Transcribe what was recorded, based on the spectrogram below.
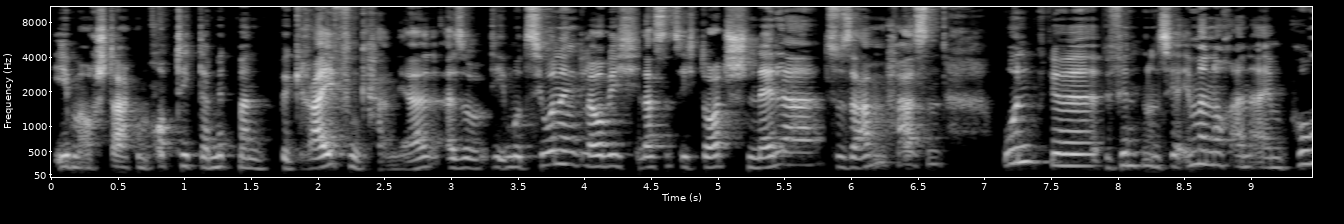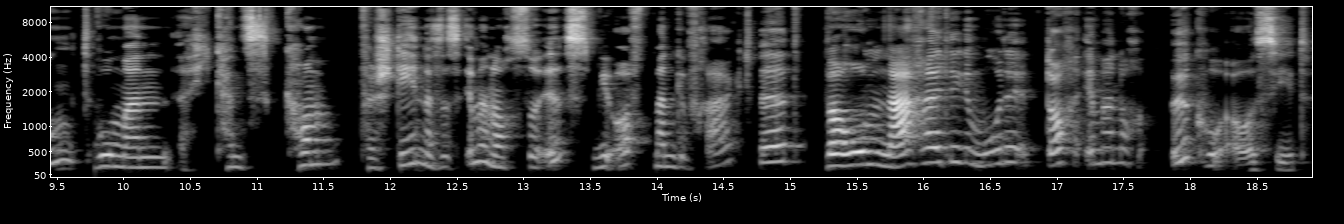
eben auch stark um Optik, damit man begreifen kann. Ja? Also die Emotionen, glaube ich, lassen sich dort schneller zusammenfassen. Und wir befinden uns ja immer noch an einem Punkt, wo man, ich kann es kaum verstehen, dass es immer noch so ist, wie oft man gefragt wird, warum nachhaltige Mode doch immer noch öko aussieht.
